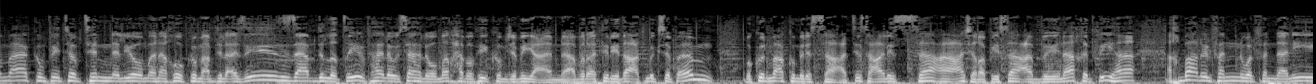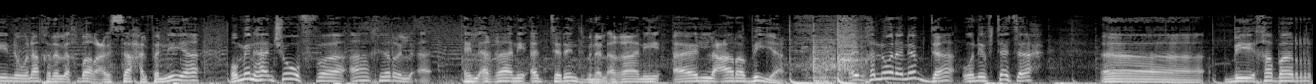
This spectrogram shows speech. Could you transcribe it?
معكم في Top 10 اليوم أنا أخوكم عبد العزيز عبد اللطيف. هلا وسهلا ومرحبا فيكم جميعا عبر أثير إذاعة مكس اف ام بكون معكم من الساعة 9 للساعه 10 في ساعة بناخذ فيها أخبار الفن والفنانين وناخذ الأخبار على الساحة الفنية. ومنها نشوف آخر الأ- الأغاني الترند من الأغاني العربية. طيب خلونا نبدأ ونفتتح آه بخبر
